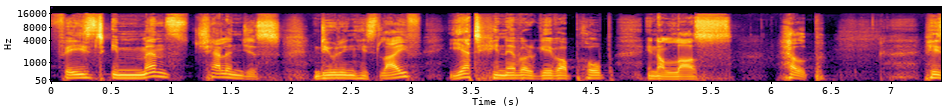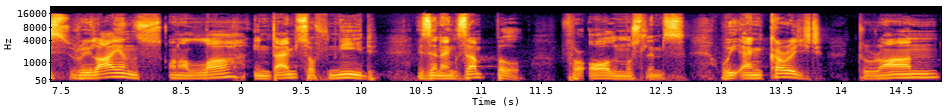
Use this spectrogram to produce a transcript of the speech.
faced immense challenges during his life, yet he never gave up hope in Allah's help. His reliance on Allah in times of need is an example for all Muslims. We encouraged to run,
